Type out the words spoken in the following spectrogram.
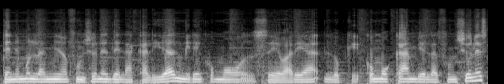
Tenemos las mismas funciones de la calidad miren cómo se varía lo que cómo cambian las funciones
